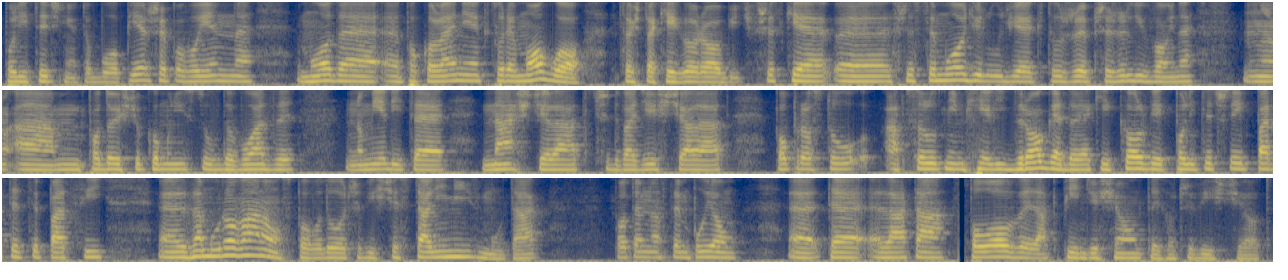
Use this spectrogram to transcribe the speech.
politycznie. To było pierwsze powojenne młode e, pokolenie, które mogło coś takiego robić. Wszystkie, e, wszyscy młodzi ludzie, którzy przeżyli wojnę, a po dojściu komunistów do władzy no, mieli te naście lat czy 20 lat, po prostu absolutnie mieli drogę do jakiejkolwiek politycznej partycypacji zamurowaną z powodu oczywiście stalinizmu, tak? Potem następują e, te lata połowy lat 50., oczywiście od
